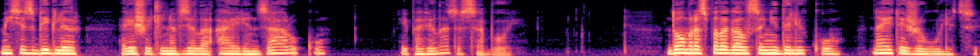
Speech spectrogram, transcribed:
миссис Биглер решительно взяла Айрин за руку и повела за собой. Дом располагался недалеко, на этой же улице.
